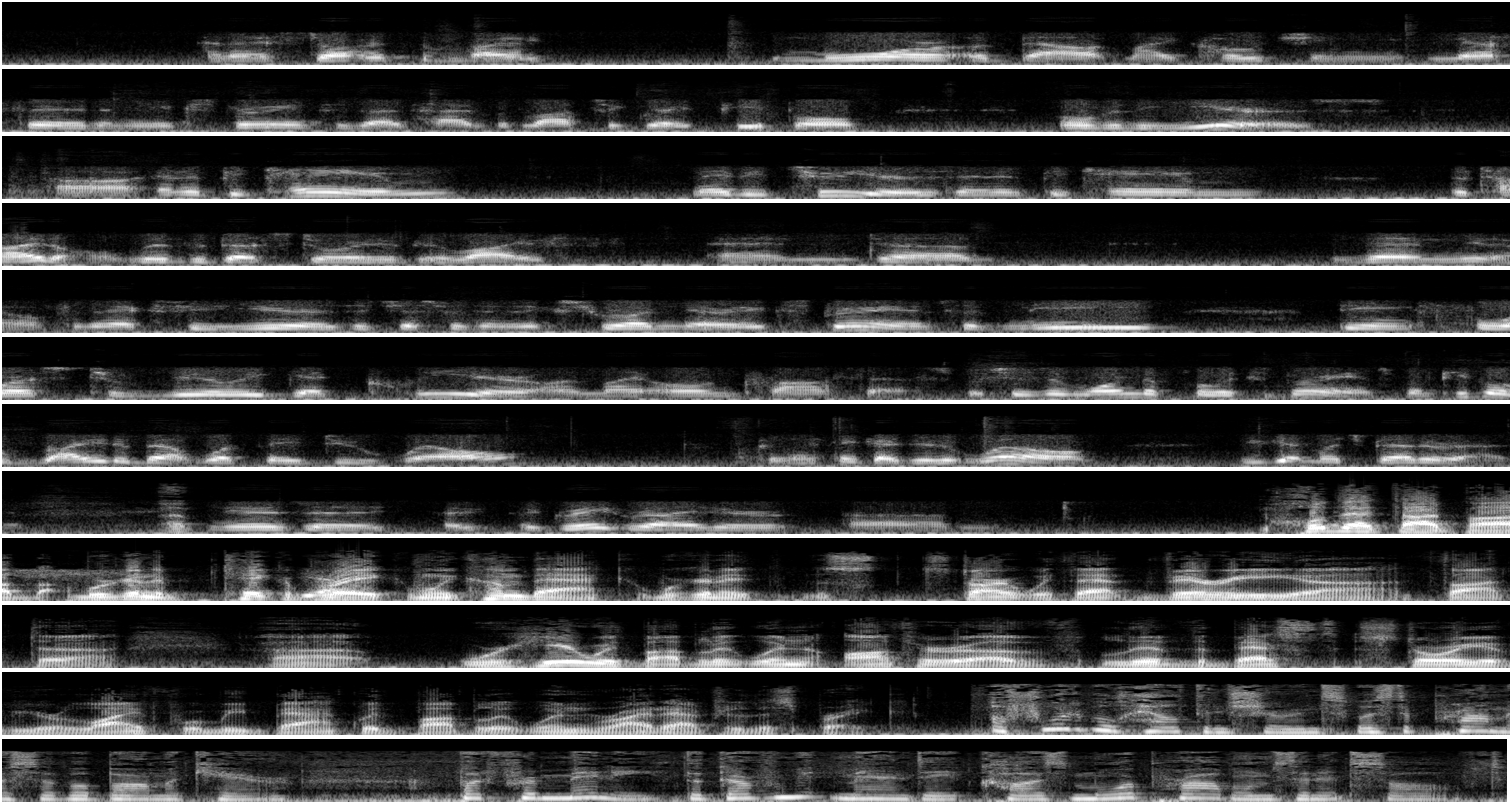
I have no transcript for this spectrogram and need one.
And I started to write more about my coaching method and the experiences I've had with lots of great people over the years. Uh, and it became maybe two years and it became the title, Live the Best Story of Your Life and uh, then you know for the next few years it just was an extraordinary experience of me being forced to really get clear on my own process, which is a wonderful experience. When people write about what they do well, because I think I did it well, you get much better at it. Uh, there's a, a, a, great writer. Um, Hold that thought, Bob. We're going to take a yeah. break. When we come back, we're going to start with that very uh, thought. Uh, uh we're here with Bob Litwin, author of Live the Best Story of Your Life. We'll be back with Bob Litwin right after this break. Affordable health insurance was the promise of Obamacare, but for many, the government mandate caused more problems than it solved.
